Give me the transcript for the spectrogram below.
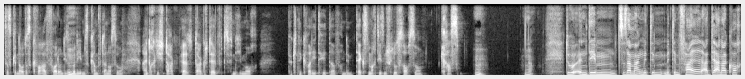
dass genau das Qualvolle und dieser mhm. Überlebenskampf da noch so eindrücklich stark äh, dargestellt wird, das finde ich immer auch wirklich eine Qualität da von dem Text, macht diesen Schluss auch so krass. Mhm. Ja. Du, in dem Zusammenhang mit dem, mit dem Fall der Anna Koch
